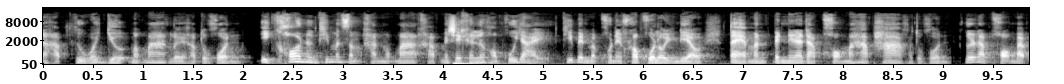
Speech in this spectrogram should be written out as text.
นะครับถือว่าเยอะมาก ๆ เลยครับทุกคนอีกข้อหนึ่งที่มันสำคัญมากๆครับไม่ใช่แค่เรื่องของผู้ใหญ่ที่เป็นแบบคนในครอบครัวเราอย่างเดียว แต่มันเป็นในระดับของมหาภาคครับทุกคนคือระดับของแบบ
